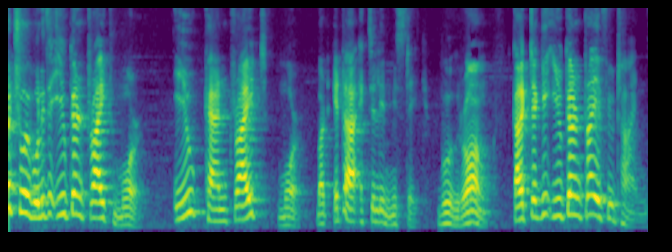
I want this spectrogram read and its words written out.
অনেক সময় বলি যে you can tried more you can tried more but এটা অ্যাকচুয়ালি মিস্টেক ভুল রং কারেক্টটা কি? You can try a few times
